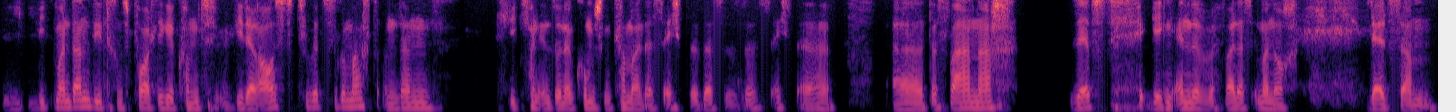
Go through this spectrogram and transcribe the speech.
liegt man dann, die Transportliege kommt wieder raus, Tür wird zugemacht und dann liegt man in so einer komischen Kammer. Das ist echt, das ist, das ist echt, äh, äh, das war nach, selbst gegen Ende war das immer noch seltsam,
